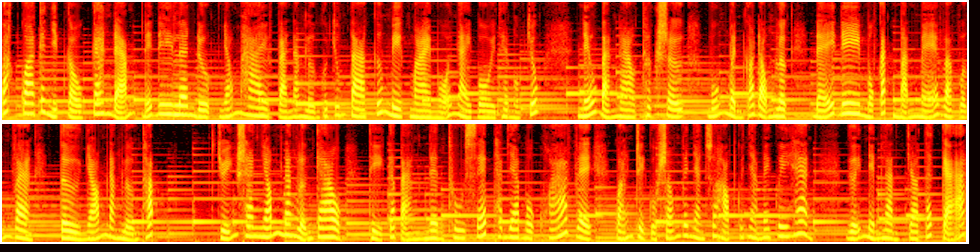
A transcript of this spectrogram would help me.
bắt qua cái nhịp cầu can đảm để đi lên được nhóm 2 và năng lượng của chúng ta cứ miệt mài mỗi ngày bồi thêm một chút. Nếu bạn nào thực sự muốn mình có động lực để đi một cách mạnh mẽ và vững vàng từ nhóm năng lượng thấp, chuyển sang nhóm năng lượng cao, thì các bạn nên thu xếp tham gia một khóa về quản trị cuộc sống với nhân số học của nhà Mê Quy Hang. Gửi niệm lành cho tất cả.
